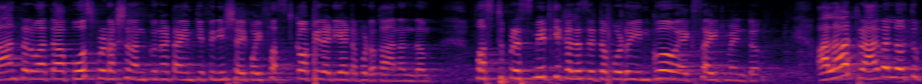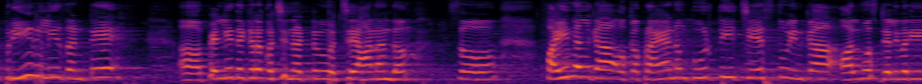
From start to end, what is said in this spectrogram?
దాని తర్వాత పోస్ట్ ప్రొడక్షన్ అనుకున్న టైంకి ఫినిష్ అయిపోయి ఫస్ట్ కాపీ రెడీ అయ్యేటప్పుడు ఒక ఆనందం. ఫస్ట్ ప్రెస్ మీట్కి కలిసేటప్పుడు ఇంకో ఎక్సైట్మెంట్ అలా ట్రావెల్ అవుతూ ప్రీ రిలీజ్ అంటే పెళ్ళి దగ్గరకు వచ్చినట్టు వచ్చే ఆనందం. సో ఫైనల్గా ఒక ప్రయాణం పూర్తి చేస్తూ ఇంకా ఆల్మోస్ట్ డెలివరీ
